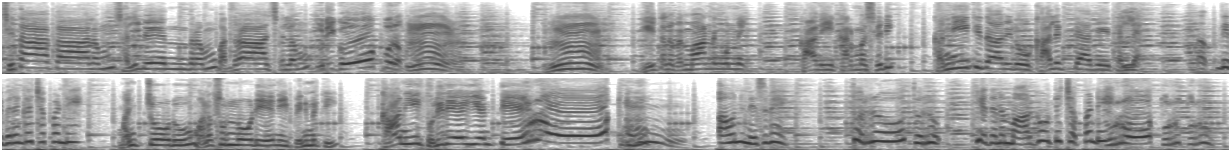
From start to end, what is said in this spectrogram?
శీతాకాలం సలివేంద్రం భద్రాచలం. గుడి గోపురం మ్మ్. మ్మ్. గీతలు బ్రహ్మాండంగా ఉన్నాయి. కానీ కర్మశడి కన్నీటి దారిలో కాలెట్టావే తల్లె. వివరంగా చెప్పండి. మంచోడు మనసున్నోడే నీ పెనిమిటి. కానీ తొలిరేయి అంటే. అవును నిజమే. తుర్రు తుర్రు. ఏదైనా మార్గం ఉంటే చెప్పండి. తుర్రో తుర్రు తుర్రు.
